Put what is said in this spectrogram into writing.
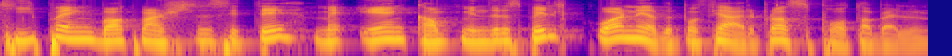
ti poeng bak Manchester City, med én kamp mindre spilt, og er nede på fjerdeplass på tabellen.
